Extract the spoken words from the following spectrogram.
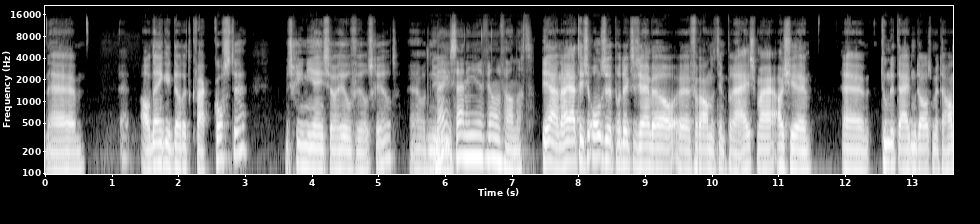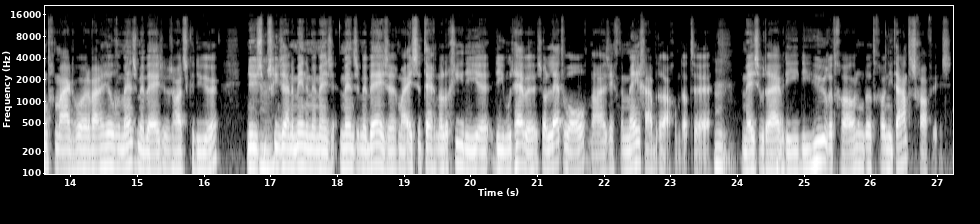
Uh, al denk ik dat het qua kosten misschien niet eens zo heel veel scheelt. Uh, nu... Nee, zijn hier veel veranderd. Ja, nou ja, het is, onze producten zijn wel uh, veranderd in prijs. Maar als je uh, toen de tijd moet alles met de hand gemaakt worden. Waar heel veel mensen mee bezig. Is hartstikke duur. Nu is, mm. misschien zijn er minder mensen, mensen mee bezig. Maar is de technologie die je, die je moet hebben. Zo'n LED-wall. Nou, is echt een mega bedrag. Omdat uh, mm. de meeste bedrijven die, die huren het gewoon. Omdat het gewoon niet aan te schaffen is.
